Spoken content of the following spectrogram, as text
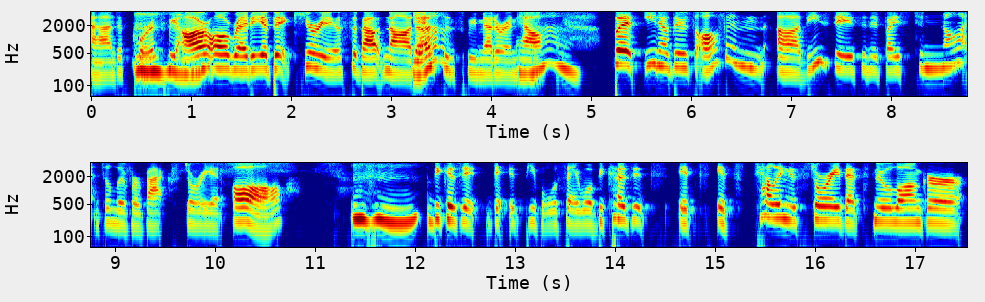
And of course, mm-hmm. we are already a bit curious about Nada yeah. since we met her in hell. Yeah. But you know, there's often uh, these days an advice to not deliver backstory at all Mm-hmm. because it, it, people will say well because it's it's it's telling a story that's no longer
